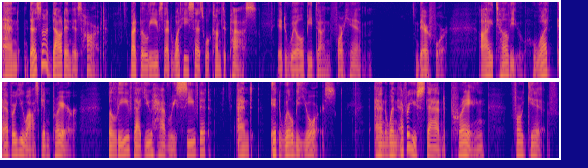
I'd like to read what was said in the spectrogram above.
and does not doubt in his heart, but believes that what he says will come to pass, it will be done for him. Therefore, I tell you, whatever you ask in prayer, believe that you have received it, and it will be yours. And whenever you stand praying, forgive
